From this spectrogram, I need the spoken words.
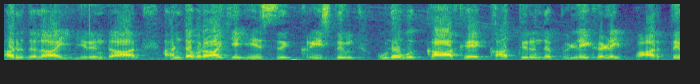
ஆறுதலாய் இருந்தால் ஆண்டவராகிய இயேசு கிறிஸ்து உணவுக்காக காத்திருந்த பிள்ளைகளை பார்த்து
